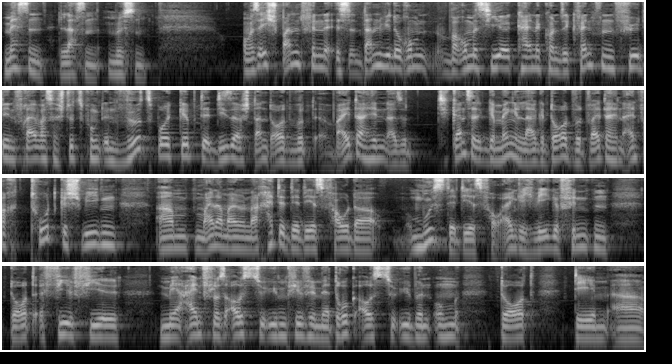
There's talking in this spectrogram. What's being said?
messen lassen müssen. Und was ich spannend finde, ist dann wiederum, warum es hier keine Konsequenzen für den Freiwasserstützpunkt in Würzburg gibt. Dieser Standort wird weiterhin, also die ganze Gemengelage dort wird weiterhin einfach totgeschwiegen. Ähm, meiner Meinung nach hätte der DSV da, muss der DSV eigentlich Wege finden, dort viel, viel mehr Einfluss auszuüben, viel, viel mehr Druck auszuüben, um dort dem äh,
